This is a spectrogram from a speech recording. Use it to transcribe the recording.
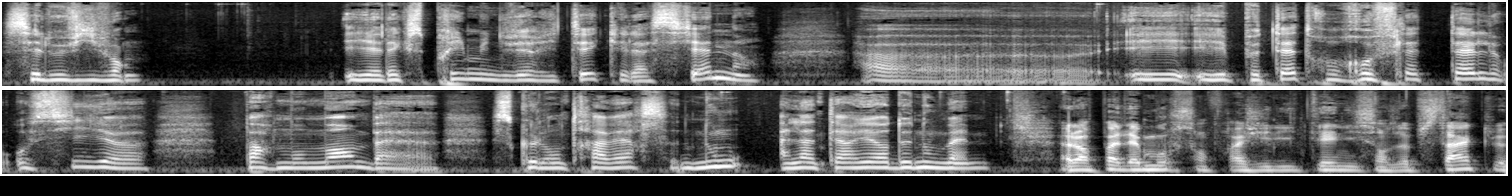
C'est le vivant. et elle exprime une vérité qui est la sienne. Et, et peut-être reflète-t-elle aussi par moment bah, ce que l'on traverse, nous, à l'intérieur de nous-mêmes. Alors, pas d'amour sans fragilité ni sans obstacle.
